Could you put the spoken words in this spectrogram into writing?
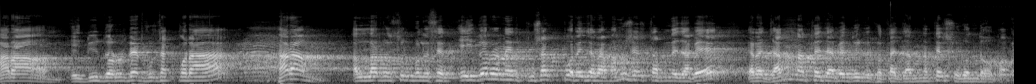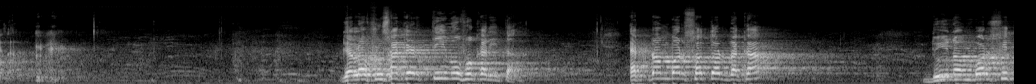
হারাম। এই দুই ধরনের পোশাক পরা হারাম। আল্লাহ রসুল বলেছেন, এই ধরনের পোশাক পরে যারা মানুষের সামনে যাবে, এরা জান্নাতে যাবে। দূরের কথা, জান্নাতের সুগন্ধও পাবে না। গেল পোশাকের তিন উপকারিতা। এক নম্বর সতর ডাকা দুই নম্বর শীত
